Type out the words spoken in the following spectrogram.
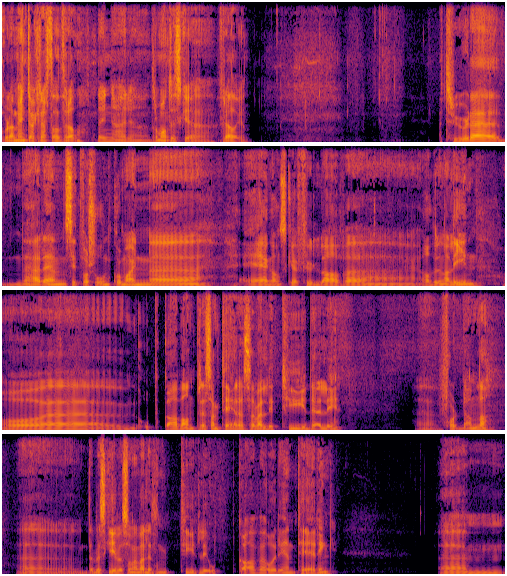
hvor de henta kreftene fra da, den her dramatiske fredagen? Jeg tror det, det her er en situasjon hvor man er ganske full av uh, adrenalin. Og uh, oppgavene presenterer seg veldig tydelig uh, for dem. da. det beskrives som en veldig sånn, tydelig oppgaveorientering. Um,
